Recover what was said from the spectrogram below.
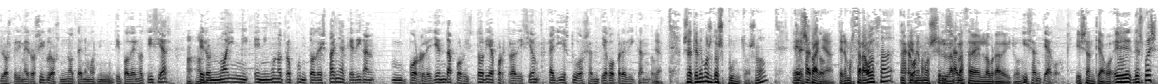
los primeros siglos no tenemos ningún tipo de noticias, pero no hay ni, en ningún otro punto de España que digan mm, por leyenda, por historia, por tradición, que allí estuvo Santiago predicando. O sea, tenemos dos puntos, ¿no? En España. Tenemos Zaragoza, y tenemos la Plaza del Obradoiro. Y Santiago. Y Santiago. Eh, después,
